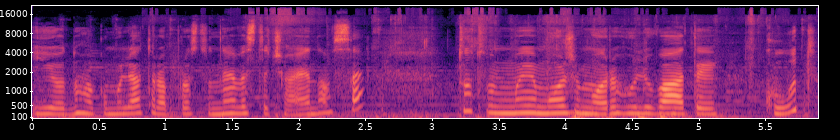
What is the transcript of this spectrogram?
і одного акумулятора просто не вистачає на все. Тут ми можемо регулювати кут.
